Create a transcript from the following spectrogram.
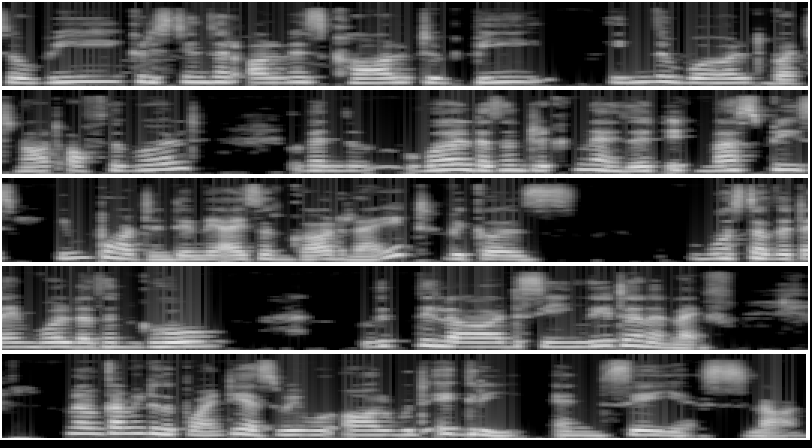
So we Christians are always called to be in the world but not of the world. When the world doesn't recognize it, it must be important in the eyes of God, right? Because most of the time world doesn't go with the Lord seeing the eternal life. Now coming to the point, yes, we all would agree and say yes, Lord.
